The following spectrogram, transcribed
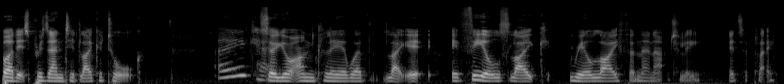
but it's presented like a talk. Okay. So you're unclear whether like it it feels like real life and then actually it's a play.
